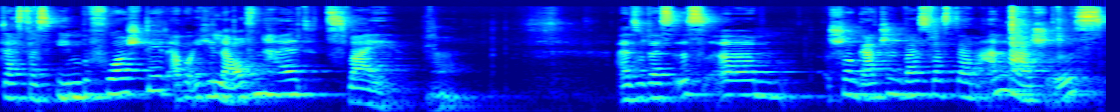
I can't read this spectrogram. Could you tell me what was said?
dass das ihm bevorsteht, aber hier laufen halt zwei. Ne? Also das ist ähm, schon ganz schön was, was da im Anmarsch ist.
